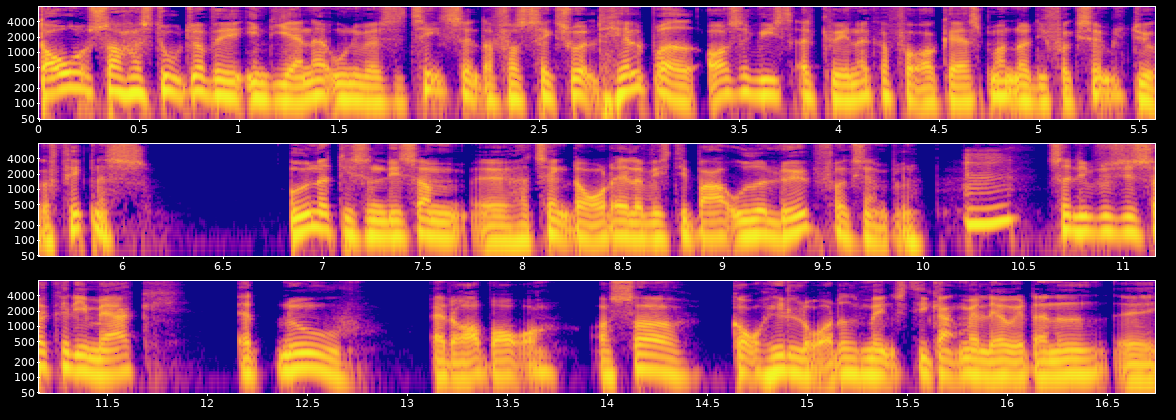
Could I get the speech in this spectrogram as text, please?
Dog så har studier ved Indiana Universitetscenter for Seksuelt Helbred også vist, at kvinder kan få orgasmer, når de for eksempel dyrker fitness. Uden at de sådan ligesom øh, har tænkt over det, eller hvis de bare er ude at løbe for eksempel. Mm. Så lige pludselig så kan de mærke, at nu er det op over, og så går hele lortet, mens de er i gang med at lave et eller andet øh,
